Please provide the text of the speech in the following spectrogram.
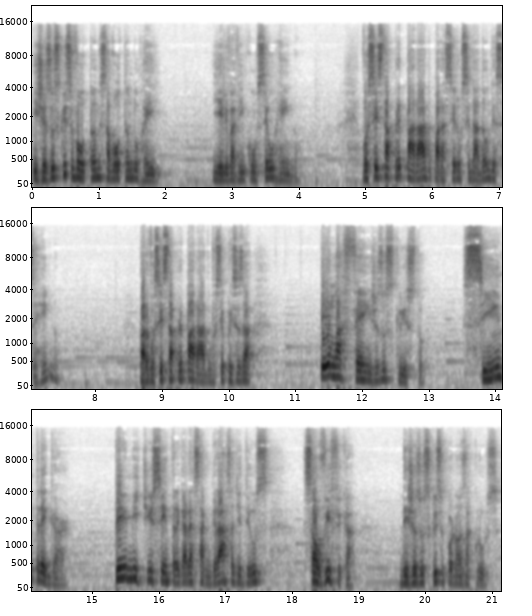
E Jesus Cristo voltando está voltando o Rei e ele vai vir com o seu reino. Você está preparado para ser um cidadão desse reino? Para você estar preparado, você precisa, pela fé em Jesus Cristo, se entregar, permitir-se entregar essa graça de Deus salvífica de Jesus Cristo por nós na cruz.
